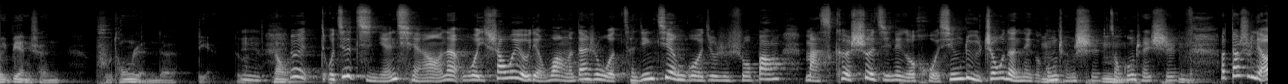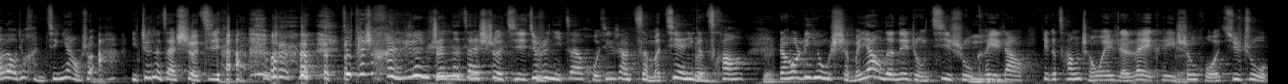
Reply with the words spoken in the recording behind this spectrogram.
会变成普通人的点。嗯，因为我记得几年前啊，那我稍微有一点忘了，但是我曾经见过，就是说帮马斯克设计那个火星绿洲的那个工程师，总工程师。啊，当时聊聊我就很惊讶，我说啊，你真的在设计啊？就他是很认真的在设计，就是你在火星上怎么建一个舱，然后利用什么样的那种技术，可以让这个舱成为人类可以生活居住，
